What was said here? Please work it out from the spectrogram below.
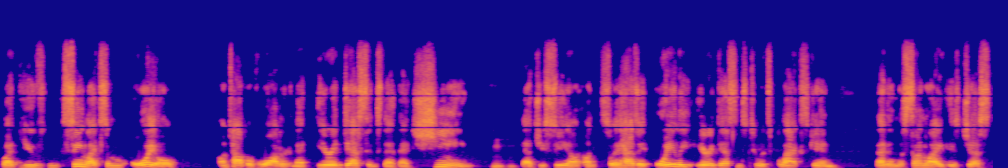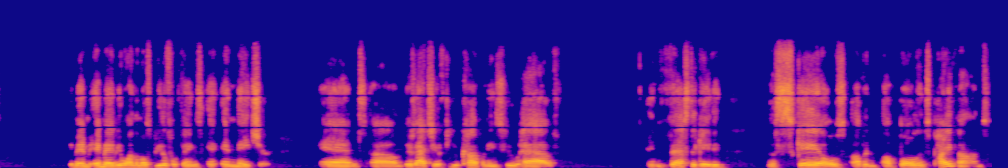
But you've seen like some oil on top of water and that iridescence, that that sheen mm-hmm. that you see on, on, So it has an oily iridescence to its black skin that in the sunlight is just. It may, it may be one of the most beautiful things in, in nature, and um, there's actually a few companies who have investigated the scales of an, of Boelen's pythons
